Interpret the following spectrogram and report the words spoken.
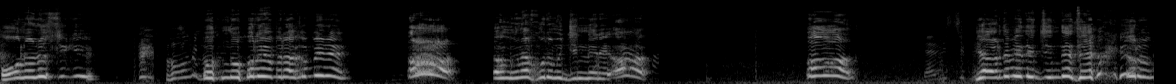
Oğlunu sikeyim. Oğlum ne oluyor bırakın beni. Aa! Amına kodumun cinleri. Aa! Aa! Yardım edin cinde dayanıyorum.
